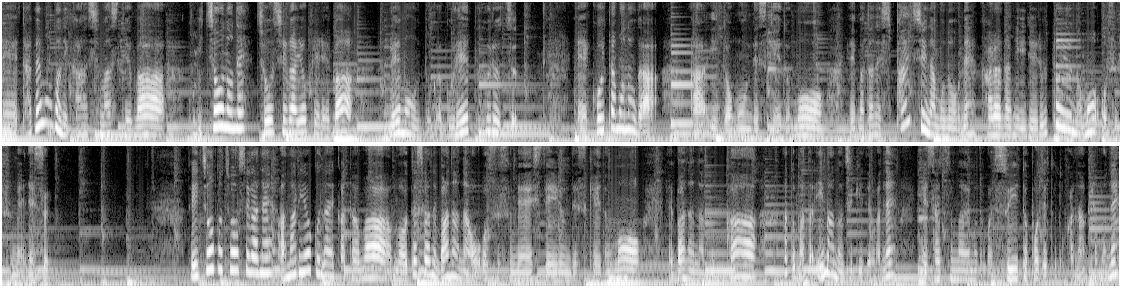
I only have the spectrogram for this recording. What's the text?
えー、食べ物に関しましては胃腸のね調子が良ければレモンとかグレープフルーツ、えー、こういったものがあいいと思うんですけれども、えー、またねスパイシーなものをね体に入れるというのもおすすめです。で胃腸の調子がねあまり良くない方は、まあ、私はねバナナをおすすめしているんですけれどもバナナとかあとまた今の時期ではねさつまいもとかスイートポテトとかなんかもね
